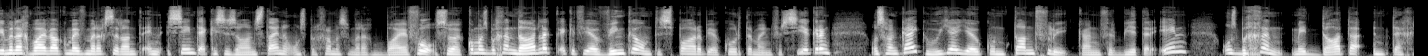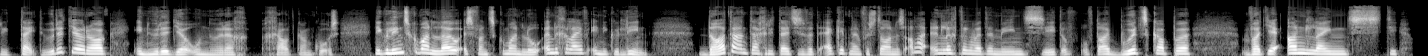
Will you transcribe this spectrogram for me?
Goeiemiddag, baie welkom by vanmiddag se rand en sent ek is Susan Stein en ons program is vanmiddag baie vol. So kom ons begin dadelik. Ek het vir jou wenke om te spaar op jou korttermynversekering. Ons gaan kyk hoe jy jou kontantvloei kan verbeter en ons begin met data-integriteit. Hoe dit jou raak en hoe dit jou onnodig geld kan kos. Nicoline Skuman Lou is van Skuman Law ingelyf en Nicoline Data-integriteit soos wat ek dit nou verstaan is al daai inligting wat 'n mens het of of daai boodskappe wat jy aanlyn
